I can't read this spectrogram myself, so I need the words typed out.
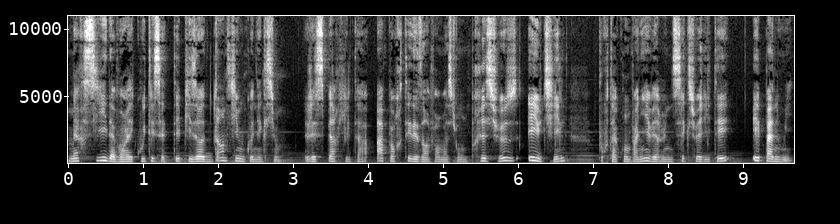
Merci d'avoir écouté cet épisode d'Intime Connexion. J'espère qu'il t'a apporté des informations précieuses et utiles pour t'accompagner vers une sexualité épanoui.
